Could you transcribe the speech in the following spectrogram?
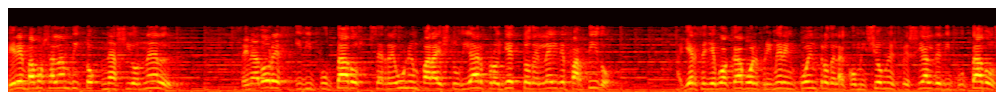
Miren, vamos al ámbito nacional. Senadores y diputados se reúnen para estudiar proyecto de ley de partido. Ayer se llevó a cabo el primer encuentro de la Comisión Especial de Diputados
